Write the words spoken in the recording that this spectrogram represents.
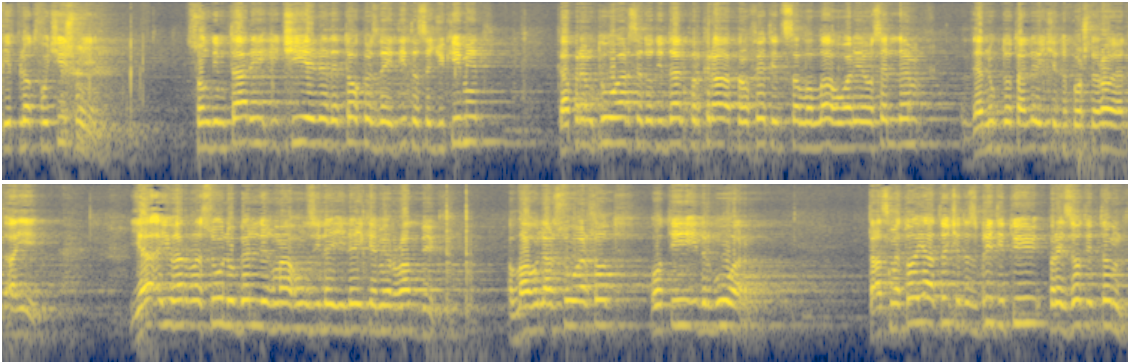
i plotfuqishmi, sundimtari i qiejve dhe tokës dhe i ditës së gjykimit, ka premtuar se do t'i dalë përkrah profetit sallallahu alaihi wasallam dhe nuk do ta lejë që të poshtërohet ai. Ja ayuha ar-rasulu balligh ma unzila ilayka min rabbik. Allahu lartësuar thotë, o ti i dërguar, transmetoje atë që të zbriti ty prej Zotit tënd.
